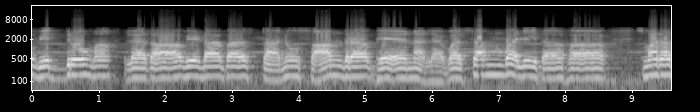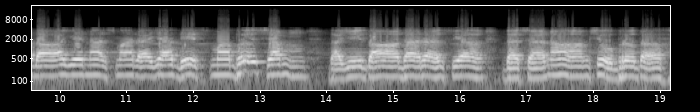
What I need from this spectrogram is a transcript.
विद्रुमलताविडपस्तनुसान्द्रभेनलवसंवलितः स्मरदायिन स्मरयदि स्म भृशम् दयिदाधरस्य दशनां शुभृतः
